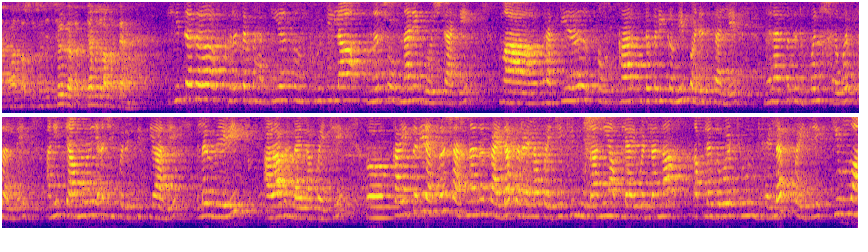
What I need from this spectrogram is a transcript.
किंवा सासूसांचे छळ करतात त्याबद्दल आपण काय म्हणतो ही तर खरं तर भारतीय संस्कृतीला न शोभणारी गोष्ट आहे. मा भारतीय संस्कार कुठंतरी कमी पडत चाललेत घराचं घरपण हरवत चालले आणि त्यामुळे अशी परिस्थिती आली. याला वेळीच आळा घालायला पाहिजे. काहीतरी असं शासनानं कायदा करायला पाहिजे की मुलांनी आपल्या आईवडिलांना आपल्याजवळ ठेवून घ्यायलाच पाहिजे किंवा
